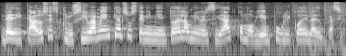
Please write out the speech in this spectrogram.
dedicados exclusivamente al sostenimiento de la universidad como bien público de la educación.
